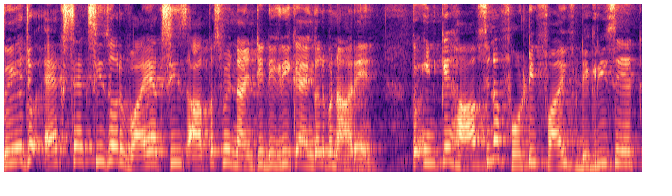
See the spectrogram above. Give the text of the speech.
तो ये जो एक्स एक्सिस और वाई एक्सिस आपस में 90 डिग्री का एंगल बना रहे हैं तो इनके हाफ़ से ना 45 डिग्री से एक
